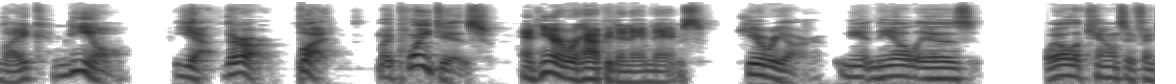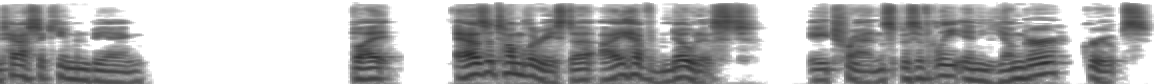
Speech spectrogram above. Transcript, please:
like Neil. Yeah, there are. But my point is. And here we're happy to name names. Here we are. Neil is, by all accounts, a fantastic human being. But as a Tumblrista, I have noticed a trend, specifically in younger groups,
